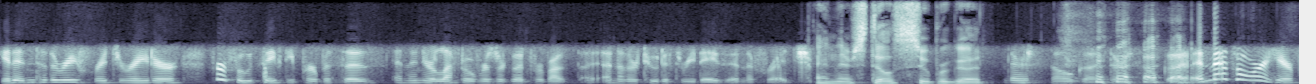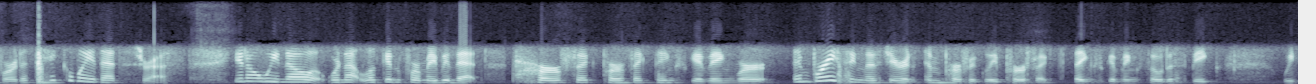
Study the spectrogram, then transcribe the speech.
get it into the refrigerator for food safety purposes, and then your leftovers are good for about another two to three days in the fridge. And they're still super good. They're so good. They're so good. And that's what we're here for, to take away that stress. You know, we know we're not looking for maybe that perfect, perfect Thanksgiving. We're embracing this year an imperfectly perfect Thanksgiving, so to speak. We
